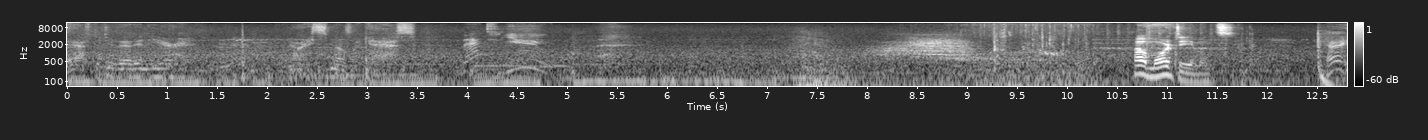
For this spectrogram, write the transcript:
They have to do that in here. It already smells like ass. That's you. Oh, more demons. Hey,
